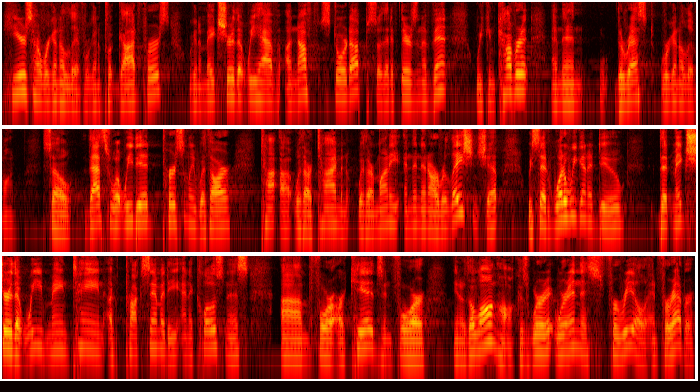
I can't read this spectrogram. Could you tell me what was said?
here's how we're going to live. We're going to put God first. We're going to make sure that we have enough stored up so that if there's an event, we can cover it. And then the rest we're going to live on. So that's what we did personally with our, uh, with our time and with our money. And then in our relationship, we said, what are we going to do that makes sure that we maintain a proximity and a closeness um, for our kids and for you know the long haul because we're we're in this for real and forever.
